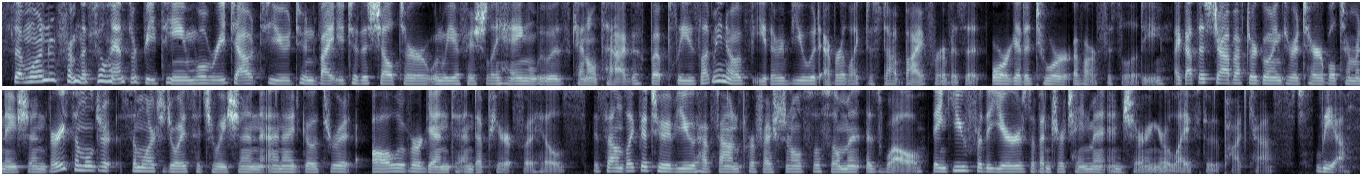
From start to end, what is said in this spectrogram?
Someone from the philanthropy team will reach out to you to invite you to the shelter when we officially hang Lua's kennel tag, but please let me know if either of you would ever like to stop by for a visit or get a tour of our facility. I got this job after going through a terrible termination, very similar similar to Joy's situation, and I'd go through it all over again to end up here at Foothills. It sounds like the two of you have found professional fulfillment as well. Thank you for the years of entertainment and sharing your life through the podcast. Leah.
